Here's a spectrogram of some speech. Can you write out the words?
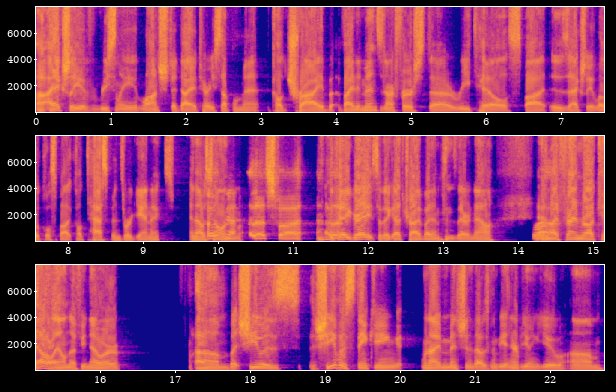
Uh, I actually have recently launched a dietary supplement called Tribe Vitamins, and our first uh, retail spot is actually a local spot called Taspins Organics. And I was Oh, telling yeah, them, that spot. Okay, great. So they got Tribe Vitamins there now. that. And my friend Raquel, I don't know if you know her, um, but she was she was thinking when I mentioned that I was going to be interviewing you, um,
